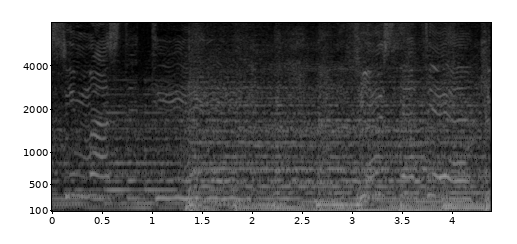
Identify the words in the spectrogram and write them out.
Más y más de ti. Manifiéstate aquí,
